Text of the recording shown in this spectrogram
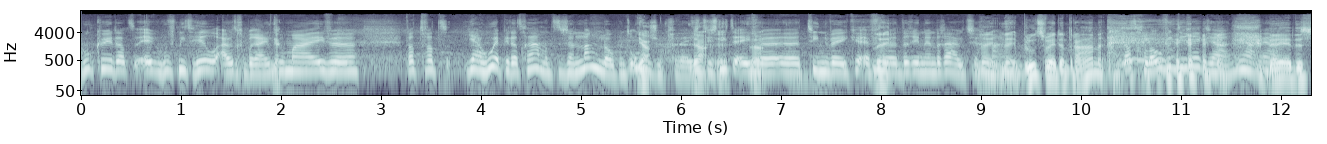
hoe kun je dat... Even, hoeft niet heel uitgebreid, Ja. maar even... Wat, wat, ja, hoe heb je dat gedaan? Want het is een langlopend onderzoek geweest. Ja, het is niet ja, even eh, tien weken even Nee. erin en eruit, zeg Nee, maar. nee, bloed, zweet en tranen. Dat geloof ik direct, ja. ja, ja. Nee, dus,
